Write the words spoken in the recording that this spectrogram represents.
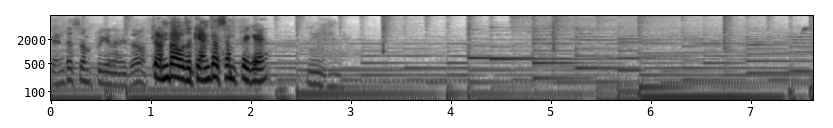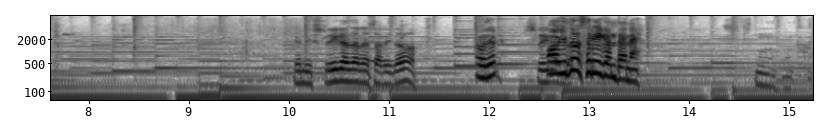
ಕೆಂಡ ಸಂಪಿಗೆನ ಇದು? ಕೆಂಡ ಹೌದು ಕೆಂಡ ಸಂಪಿಗೆ. ಹ್ಮ್ ಹ್ಮ್. ಏನು ಶ್ರೀಗಂಧನ ಸರ್ ಇದು? ಹೌದು. ಆ, ಇದು ಶ್ರೀಗಂಧನೆ. ಹ್ಮ್ ಹ್ಮ್ ಹ್ಮ್.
